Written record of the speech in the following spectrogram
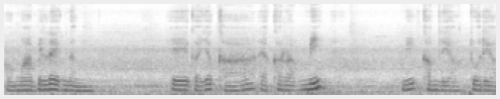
ออกมาเป็นเลขหนึ่งเอกยขาแอกระมิ มิคำเดียวตัวเดียว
